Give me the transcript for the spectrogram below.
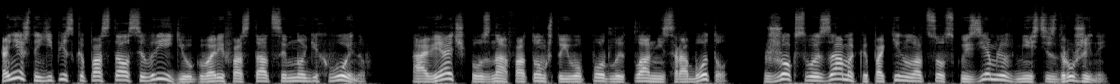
Конечно, епископ остался в Риге, уговорив остаться и многих воинов, а Вячка, узнав о том, что его подлый план не сработал, сжег свой замок и покинул отцовскую землю вместе с дружиной.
